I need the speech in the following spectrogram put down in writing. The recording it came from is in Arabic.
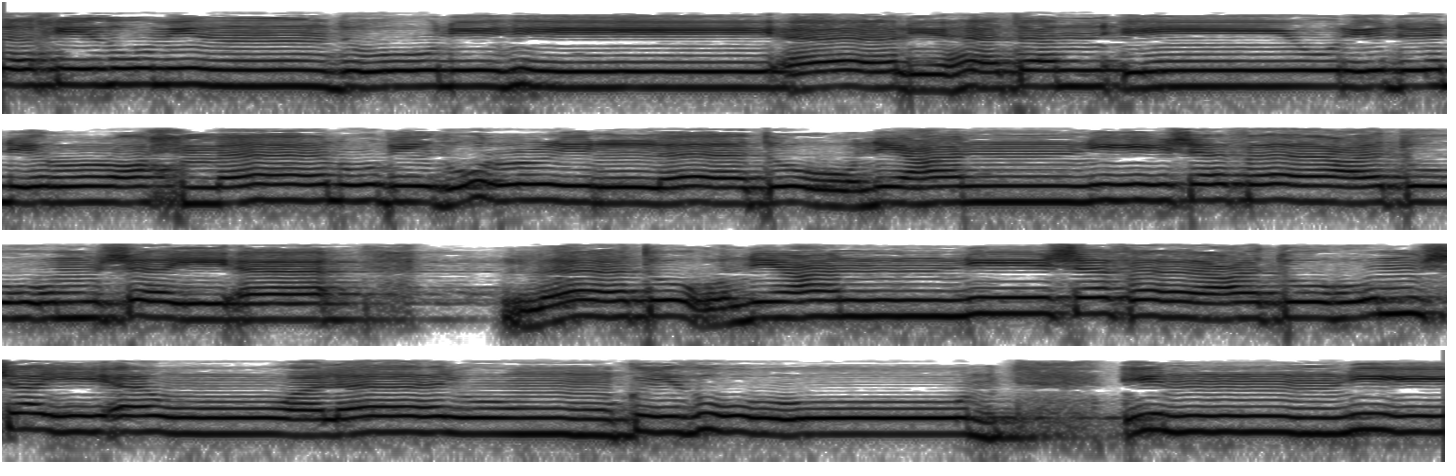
أتخذ من دونه آلهة إن يردني الرحمن بضر لا تغن عني شفاعتهم شيئا. لا تغن عني شفاعتهم شيئا ولا ينقذون. إني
